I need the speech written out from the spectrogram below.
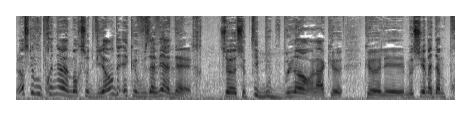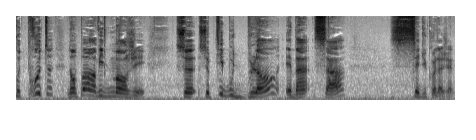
lorsque vous prenez un morceau de viande et que vous avez un nerf, ce, petit bout blanc là que, que les monsieur et madame prout prout n'ont pas envie de manger, ce, ce petit bout de blanc, eh ben ça, c'est du collagène.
